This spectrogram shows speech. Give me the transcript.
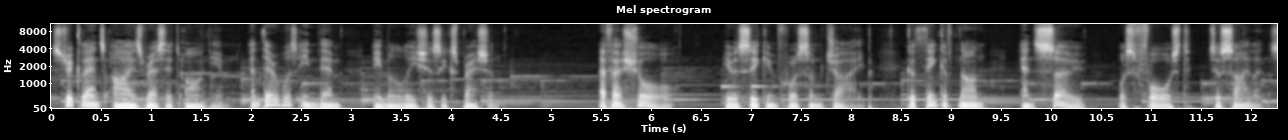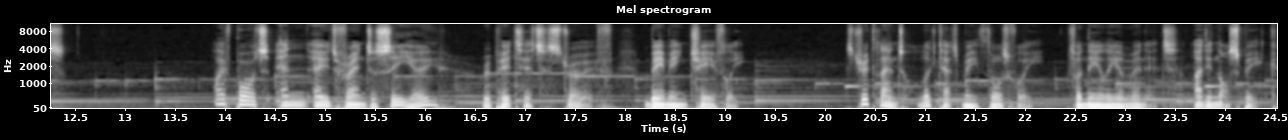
Strickland's eyes rested on him, and there was in them a malicious expression. I felt sure he was seeking for some jibe, could think of none, and so was forced to silence. I've brought an old friend to see you, repeated Stroeve, beaming cheerfully. Strickland looked at me thoughtfully. For nearly a minute, I did not speak.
